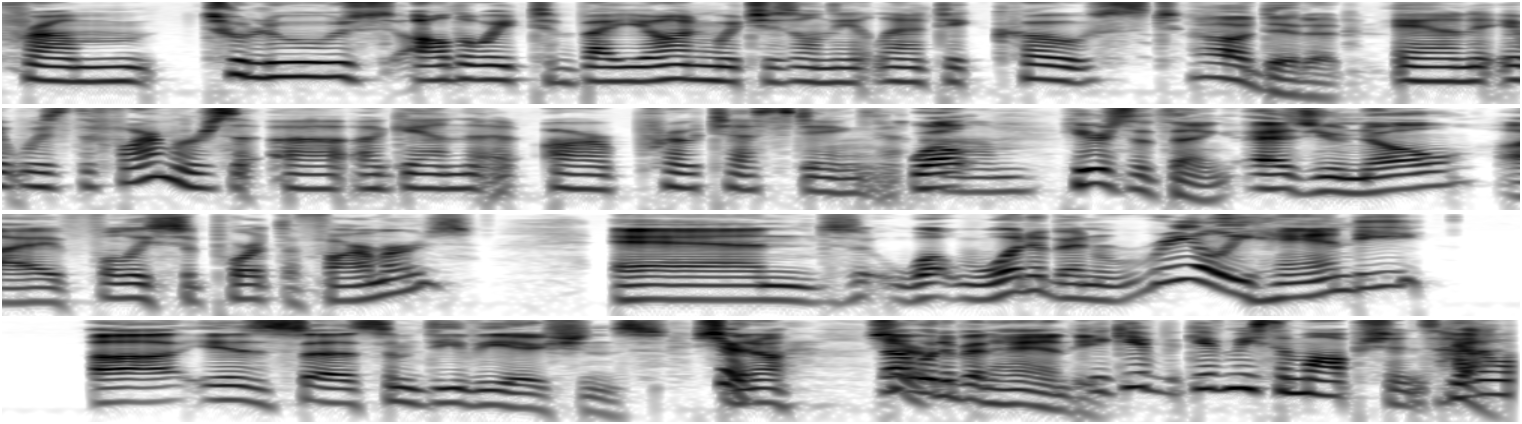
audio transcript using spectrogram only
from Toulouse all the way to Bayonne, which is on the Atlantic coast, Oh, did it? and it was the farmers uh, again that are protesting. Well, um, here's the thing. As you know, I fully support the farmers. And what would have been really handy uh, is uh, some deviations. Sure, You know, that would have been handy. give give me some options. How Yeah. do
